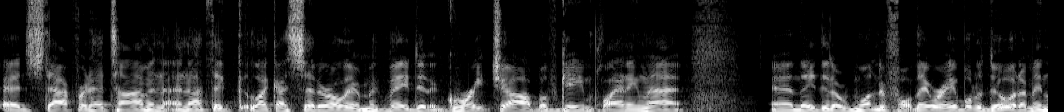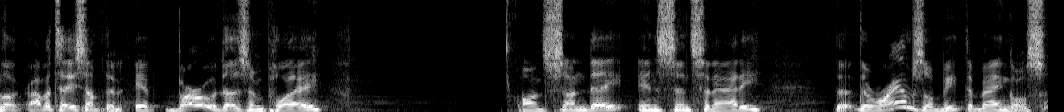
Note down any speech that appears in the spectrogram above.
And Stafford had time, and, and I think, like I said earlier, McVay did a great job of game planning that. And they did a wonderful. They were able to do it. I mean, look, I'm gonna tell you something. If Burrow doesn't play on Sunday in Cincinnati, the, the Rams will beat the Bengals.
